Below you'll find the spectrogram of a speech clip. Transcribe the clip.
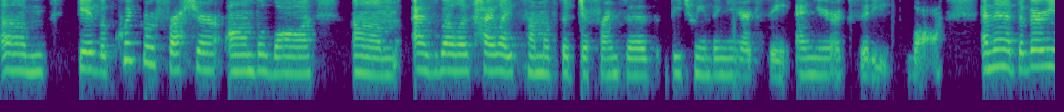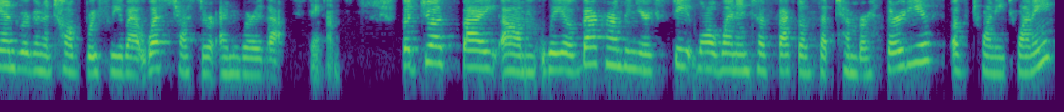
um, give a quick refresher on the law um, as well as highlight some of the differences between the New York State and New York City law. And then at the very end, we're going to talk briefly about Westchester and where that stands. But just by um, way of background, the New York State law went into effect on September 30th of 2020.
